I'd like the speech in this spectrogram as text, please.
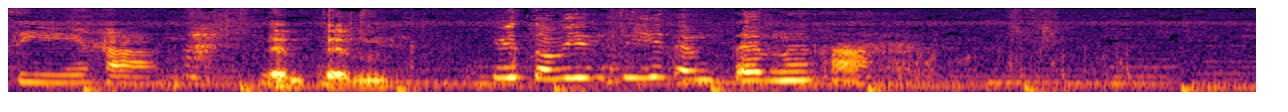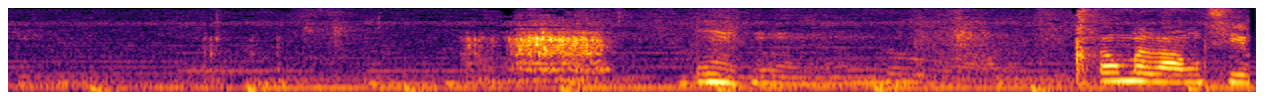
ซีค่ะ เต็มเต็มวิตามินซีเต็มๆเลยค่ะอื้อหือต้องมาลองชิม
